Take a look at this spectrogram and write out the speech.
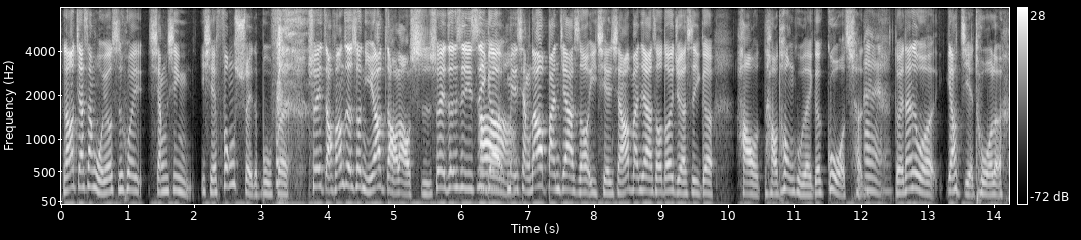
然后加上我又是会相信一些风水的部分。所以找房子的时候你又要找老师，所以这是是一个没想到搬家的时候，以前想要搬家的时候都会觉得是一个好好痛苦的一个过程，欸、对，但是我要解脱了。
